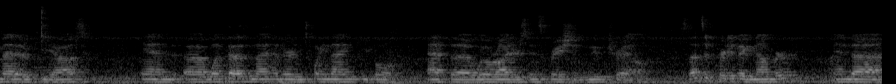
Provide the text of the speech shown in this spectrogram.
Meadow kiosk, and uh, 1,929 people at the Will Rogers Inspiration Loop Trail. So that's a pretty big number. And uh,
